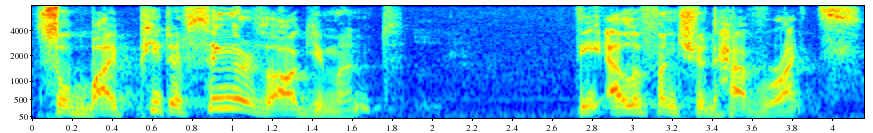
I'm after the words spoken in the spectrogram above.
So, by Peter Singer's argument, the elephant should have rights.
